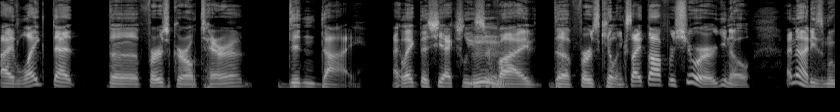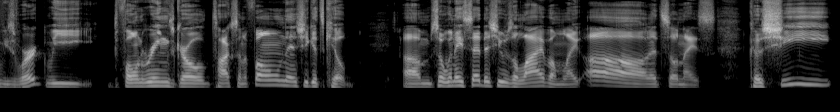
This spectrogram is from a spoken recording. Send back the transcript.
I liked that the first girl, Tara, didn't die. I like that she actually Mm. survived the first killing. Because I thought for sure, you know, I know how these movies work. We the phone rings, girl talks on the phone, then she gets killed. Um, so when they said that she was alive, I'm like, oh, that's so nice. Because she,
